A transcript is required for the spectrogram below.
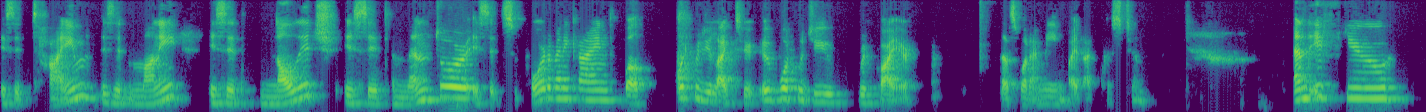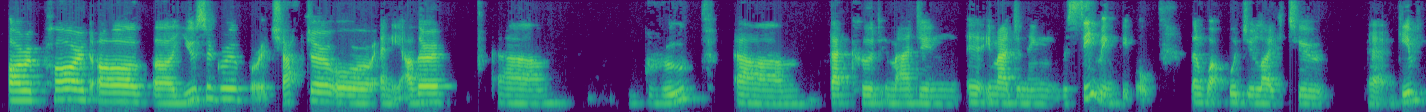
Is it time? Is it money? Is it knowledge? Is it a mentor? Is it support of any kind? Well, what would you like to, uh, what would you require? That's what I mean by that question. And if you are a part of a user group or a chapter or any other um, group um, that could imagine uh, imagining receiving people, then what would you like to uh, give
